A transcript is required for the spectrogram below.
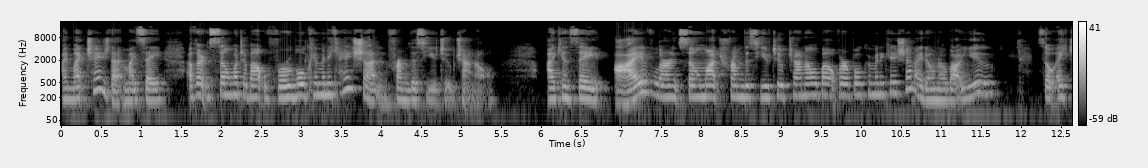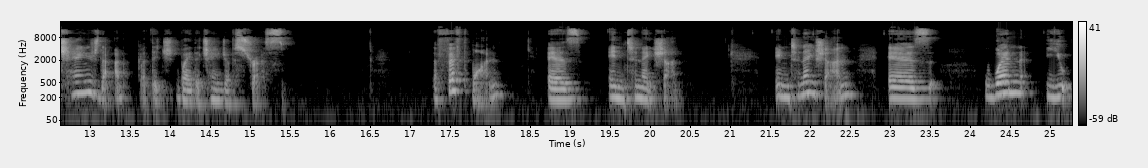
I might change that. I might say, I've learned so much about verbal communication from this YouTube channel. I can say, I've learned so much from this YouTube channel about verbal communication. I don't know about you. So I changed that by the change of stress. The fifth one is intonation. Intonation is when you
